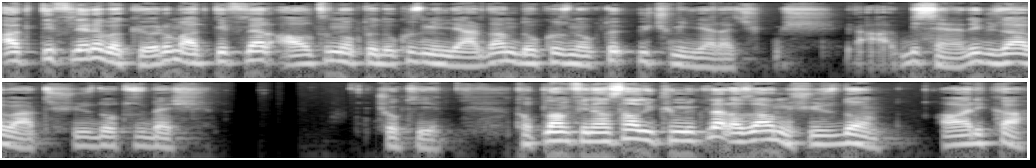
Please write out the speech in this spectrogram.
aktiflere bakıyorum. Aktifler 6.9 milyardan 9.3 milyara çıkmış. Ya bir senede güzel bir artış. %35. Çok iyi. Toplam finansal yükümlülükler azalmış %10. Harika.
